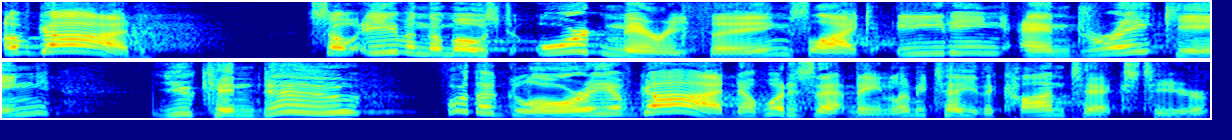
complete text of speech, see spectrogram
of God. So even the most ordinary things like eating and drinking, you can do for the glory of God. Now, what does that mean? Let me tell you the context here.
